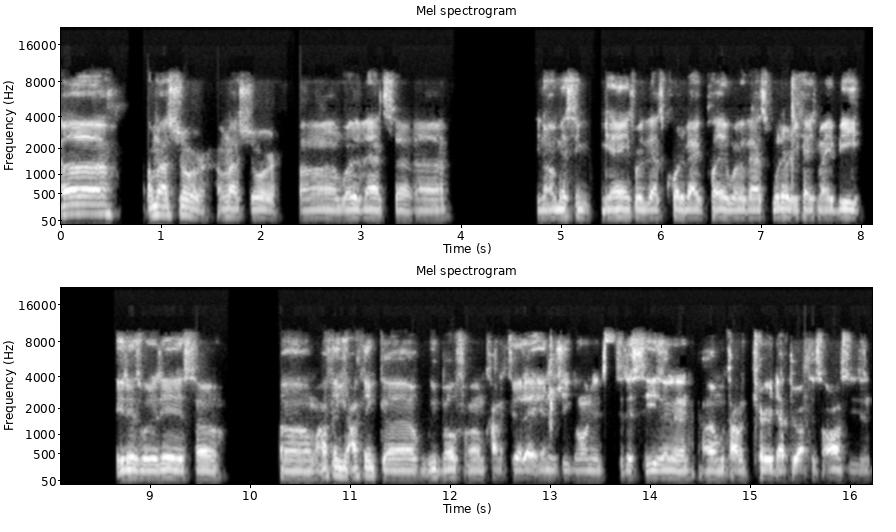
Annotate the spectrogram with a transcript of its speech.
Uh, I'm not sure. I'm not sure uh, whether that's uh, you know missing games, whether that's quarterback play, whether that's whatever the case may be. It is what it is. So um, I think I think uh, we both um, kind of feel that energy going into this season, and um, we kind of carried that throughout this off season.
